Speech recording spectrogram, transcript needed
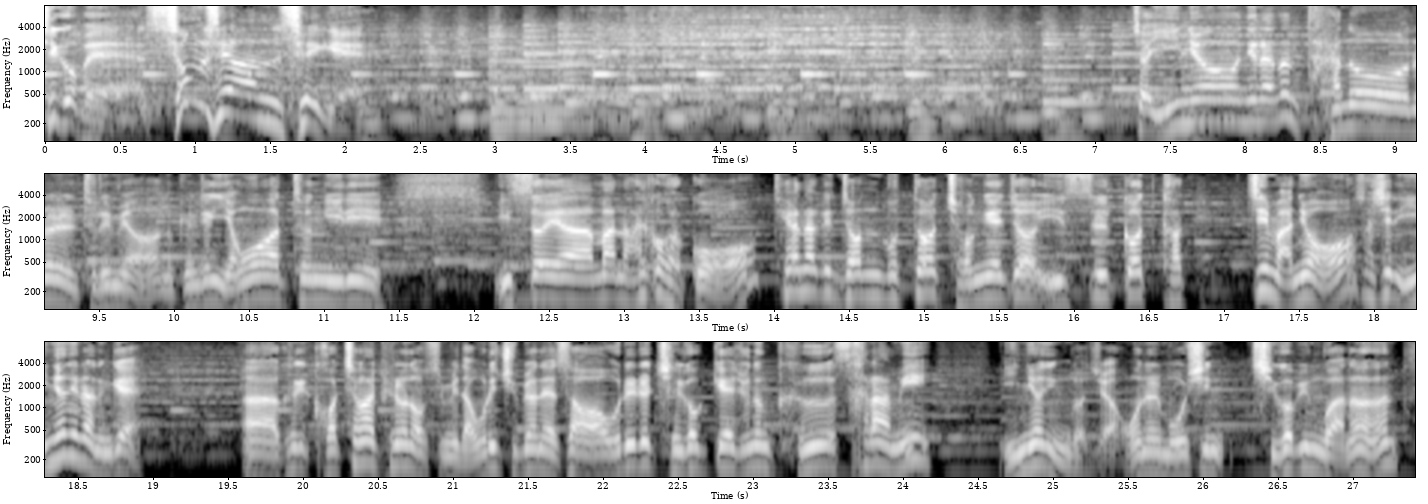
직업의 섬세한 세계. 자, 인연이라는 단어를 들으면 굉장히 영화 같은 일이 있어야만 할 것 같고 태어나기 전부터 정해져 있을 것 같지만요. 사실 인연이라는 게 아, 그렇게 거창할 필요는 없습니다. 우리 주변에서 우리를 즐겁게 해주는 그 사람이 인연인 거죠. 오늘 모신 직업인과는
